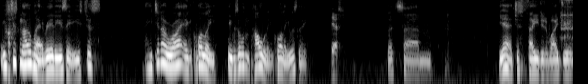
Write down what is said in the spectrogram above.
he's just nowhere really, is he? He's just, he did all right in quali. He was on pole in quali, wasn't he? Yes. But um, yeah, just faded away during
